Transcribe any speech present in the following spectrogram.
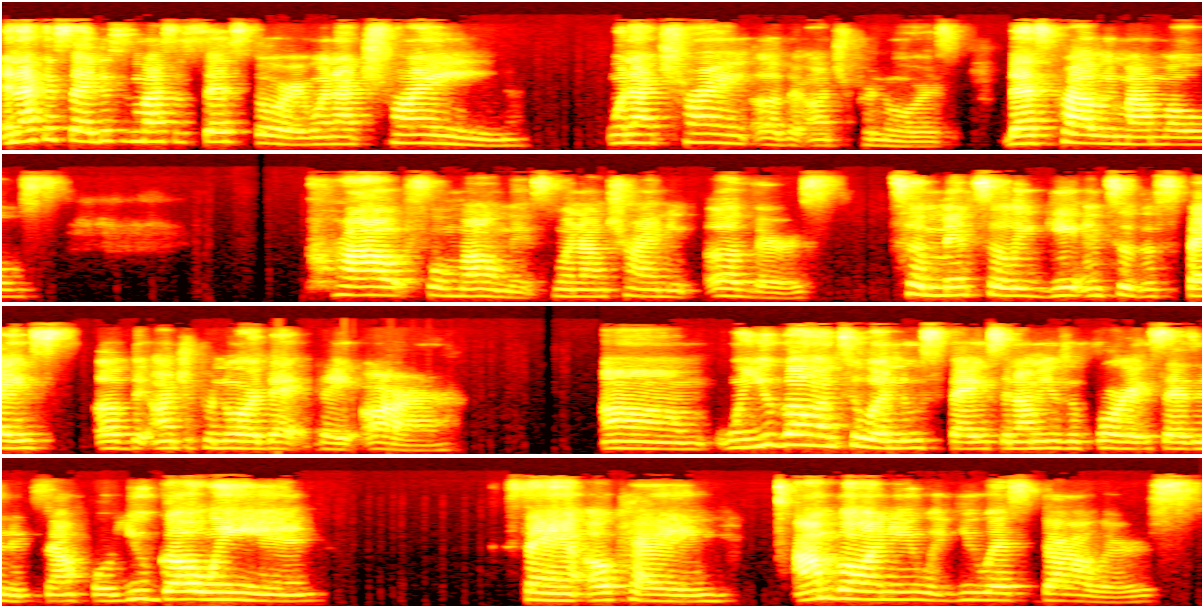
and I can say this is my success story when I train when I train other entrepreneurs. That's probably my most proudful moments when I'm training others to mentally get into the space of the entrepreneur that they are. Um, when you go into a new space, and I'm using Forex as an example, you go in saying, okay, I'm going in with US dollars,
